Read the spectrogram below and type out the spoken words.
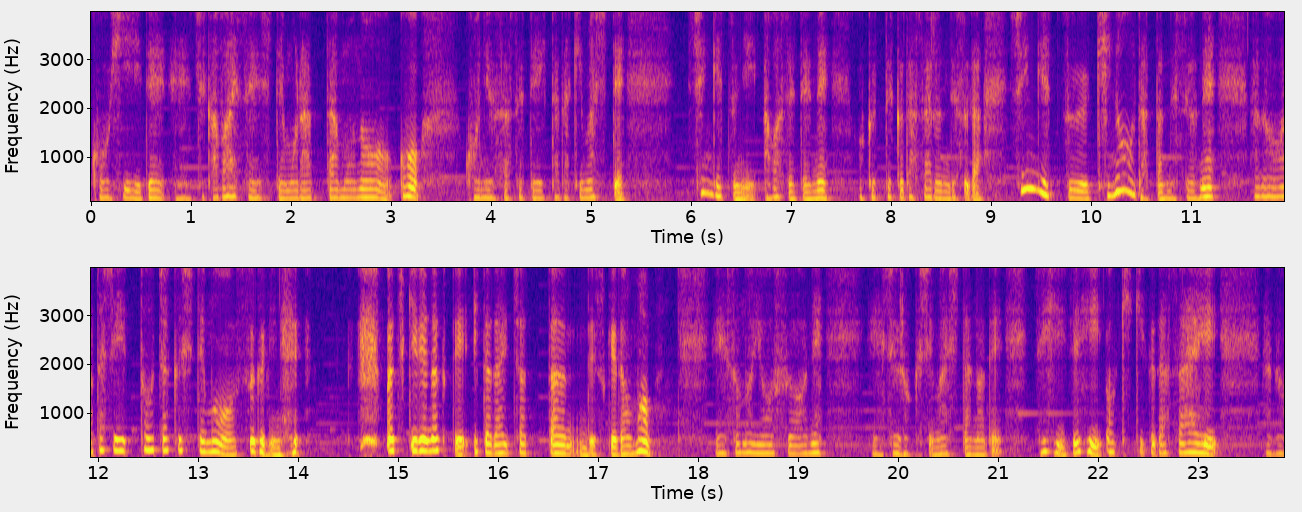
コーヒーで、えー、自家焙煎してもらったものを購入させていただきまして新月に合わせてね送ってくださるんですが新月昨日だったんですよね。あの私到着してもうすぐにね 待ちきれなくていただいちゃったんですけども、えー、その様子をね、えー、収録しましたのでぜひぜひお聞きください。あの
